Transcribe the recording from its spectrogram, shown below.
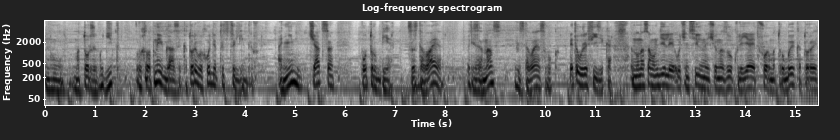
Ну, мотор же гудит. Выхлопные газы, которые выходят из цилиндров они мчатся по трубе, создавая резонанс и издавая звук. Это уже физика. Но на самом деле очень сильно еще на звук влияет форма трубы, которые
